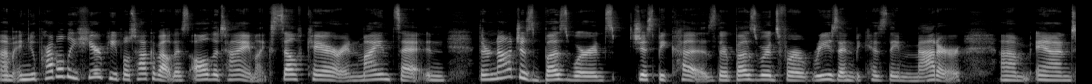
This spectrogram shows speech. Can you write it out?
Um, and you probably hear people talk about this all the time, like self care and mindset. And they're not just buzzwords just because, they're buzzwords for a reason because they matter. Um, and,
